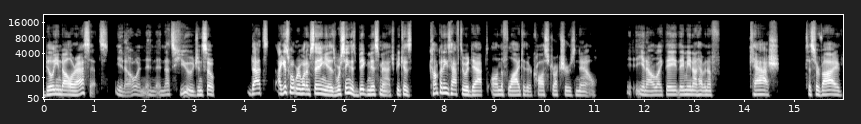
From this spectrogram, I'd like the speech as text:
billion dollar assets, you know, and, and, and that's huge. And so that's, I guess what we're, what I'm saying is we're seeing this big mismatch because companies have to adapt on the fly to their cost structures now. You know, like they, they may not have enough cash to survive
